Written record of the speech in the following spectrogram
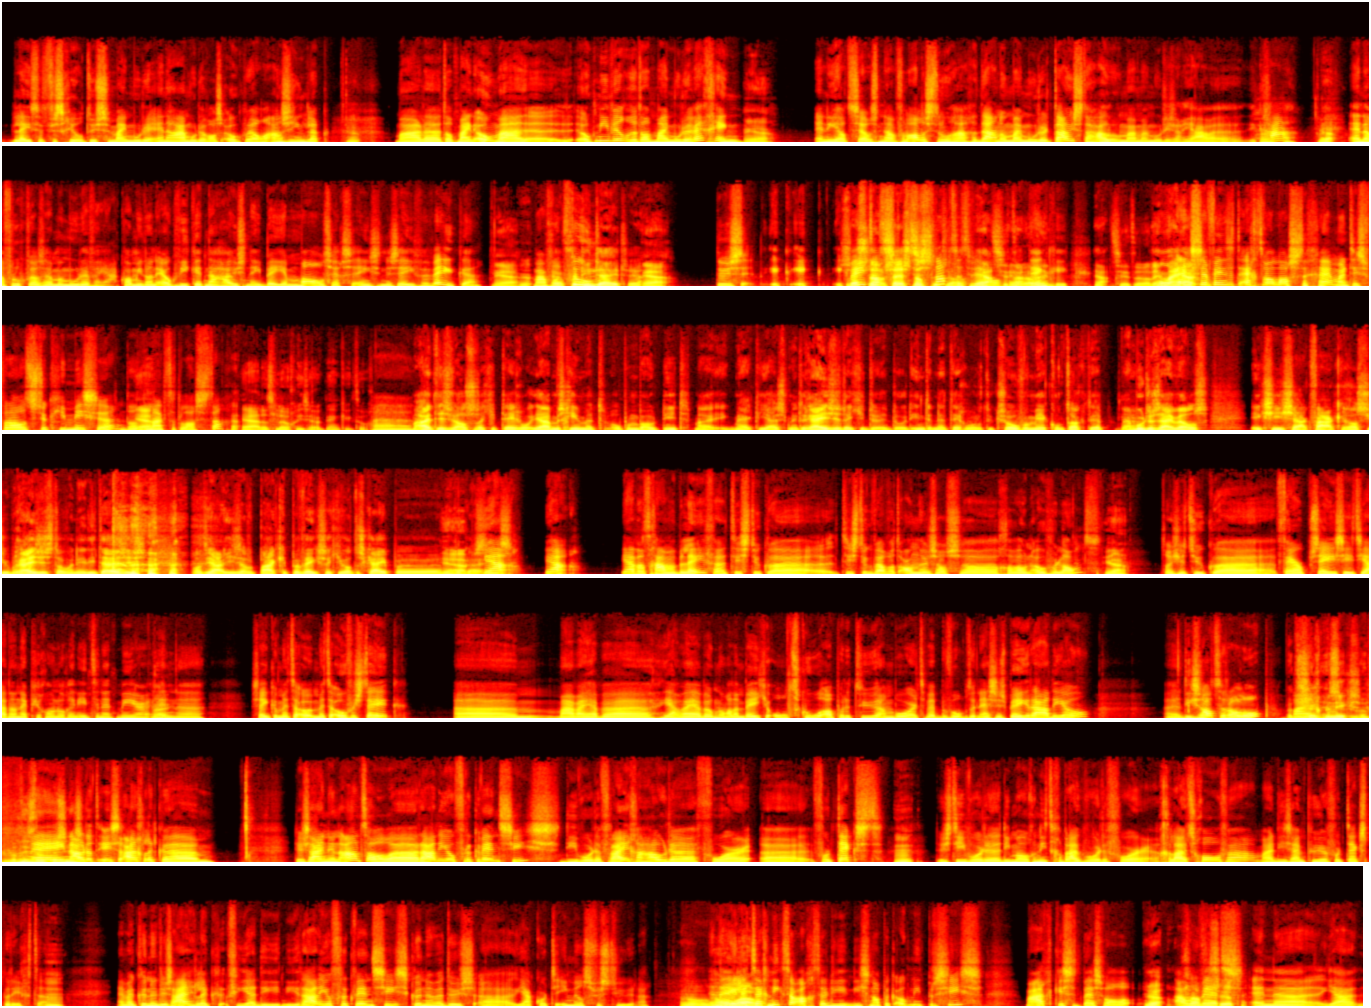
leeftijdsverschil tussen mijn moeder en haar moeder was ook wel aanzienlijk. Ja. Maar eh, dat mijn oma eh, ook niet wilde dat mijn moeder wegging. Ja. En die had zelfs nou, van alles te doen aan gedaan om mijn moeder thuis te houden. Maar mijn moeder zegt, ja, ik ga. Ja. En dan vroeg ik wel eens aan mijn moeder van, ja, kwam je dan elk weekend naar huis? Nee, ben je mal, zegt ze, eens in de zeven weken. Ja. Maar voor Ja, voor toen- die tijd, ja. Ja. Dus ik, ik, ik Zij weet snap- dat ze, ze snapt het snapt het wel. wel, Ja, Zit er wel denk in. ik. Het zit er wel in. En Oh, ze vindt het echt wel lastig, hè? Maar het is vooral het stukje missen, dat Ja. maakt het lastig. Ja, dat is logisch ook, denk ik toch. Eh, Maar het is wel zo dat je tegenwoordig, ja, misschien met, op een boot niet, maar ik merkte juist met reizen dat je de- door het internet tegenwoordig natuurlijk zoveel meer contact hebt. Mijn Ja. moeder zei wel eens, ik zie Sjaak vaker als hij op reis is dan wanneer hij thuis is. Want ja, je zat een paar keer per week zat je wel te skypen eh, met Ja, elkaar. precies. Ja, ja. Ja, dat gaan we beleven. Het is natuurlijk, eh, het is natuurlijk wel wat anders als eh, gewoon over land. Ja. Dus als je natuurlijk eh, ver op zee zit, ja, dan heb je gewoon nog geen internet meer. Nee. En eh, zeker met de, met de oversteek. Ehm, maar wij hebben, ja, wij hebben ook nog wel een beetje oldschool apparatuur aan boord. We hebben bijvoorbeeld een SSB-radio. Eh, die zat er al op. Wat maar- is, Zeg me niks. Wat, wat is dat nee, nou dat is eigenlijk. ehm, er zijn een aantal eh, radiofrequenties die worden vrijgehouden voor, eh, voor tekst. Hm. Dus die, worden, die mogen niet gebruikt worden voor geluidsgolven, maar die zijn puur voor tekstberichten. Hm. En wij kunnen dus eigenlijk via die, die radiofrequenties kunnen we dus eh, ja, korte e-mails versturen. Oh, En de Oh, hele wauw. techniek daarachter, die, die snap ik ook niet precies. Maar eigenlijk is het best wel ja, ouderwets. En ja,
